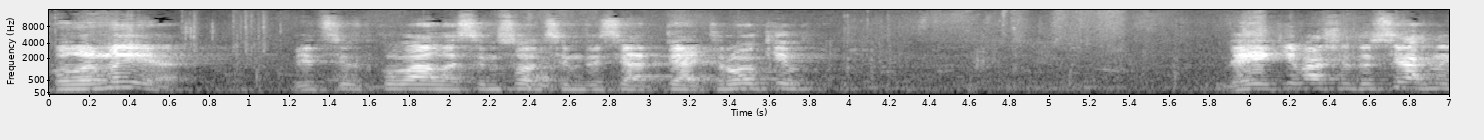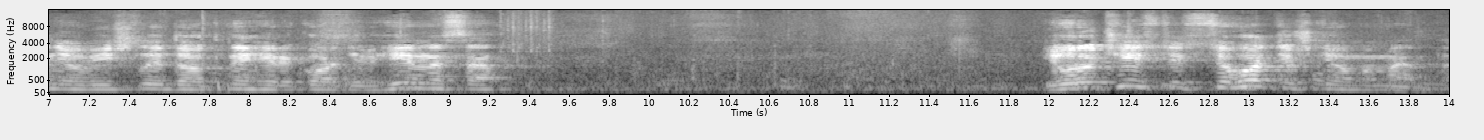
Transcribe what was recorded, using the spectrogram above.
Коломия відсвяткувала 775 років. Деякі ваші досягнення увійшли до книги рекордів Гіннеса. І урочистість сьогоднішнього моменту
